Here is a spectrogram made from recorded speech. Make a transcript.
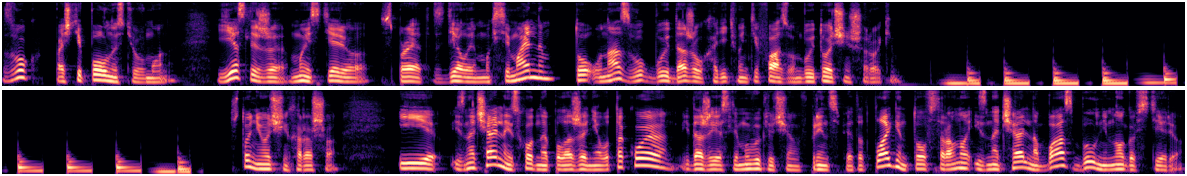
Звук почти полностью в моно. Если же мы стерео спред сделаем максимальным, то у нас звук будет даже уходить в антифазу, он будет очень широким. Что не очень хорошо. И изначально исходное положение вот такое, и даже если мы выключим в принципе этот плагин, то все равно изначально бас был немного в стерео.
